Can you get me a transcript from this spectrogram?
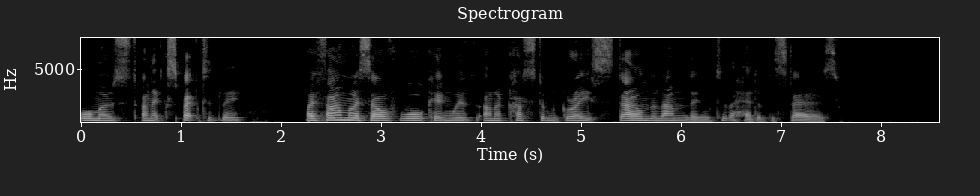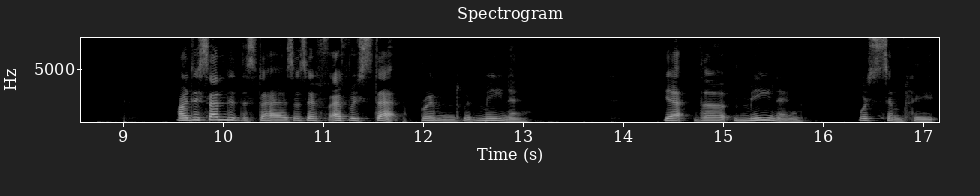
almost unexpectedly, I found myself walking with unaccustomed grace down the landing to the head of the stairs. I descended the stairs as if every step brimmed with meaning. Yet the meaning was simply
